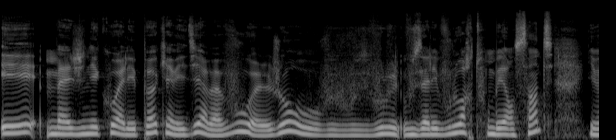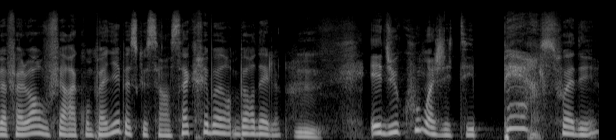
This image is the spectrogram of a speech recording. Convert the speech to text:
Et ma gynéco à l'époque avait dit Ah bah vous, le jour où vous, allez vouloir tomber enceinte, il va falloir vous faire accompagner parce que c'est un sacré bordel. Hmm. Et du coup, moi j'étais persuadée,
